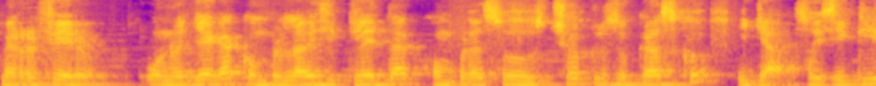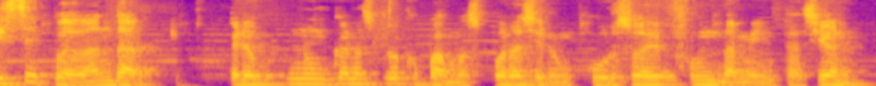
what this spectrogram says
Me refiero, uno llega, compra la bicicleta, compra sus choclos, su casco y ya, soy ciclista y puedo andar. Pero nunca nos preocupamos por hacer un curso de fundamentación.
